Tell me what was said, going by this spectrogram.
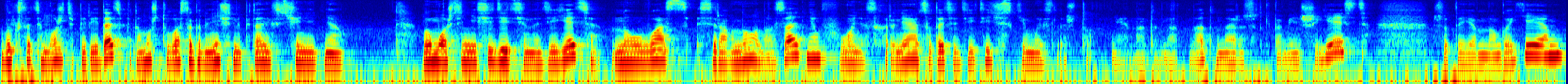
Вы, кстати, можете переедать, потому что у вас ограниченное питание в течение дня. Вы можете не сидите на диете, но у вас все равно на заднем фоне сохраняются вот эти диетические мысли, что не, надо, надо, надо, наверное, все-таки поменьше есть, что-то я много ем,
